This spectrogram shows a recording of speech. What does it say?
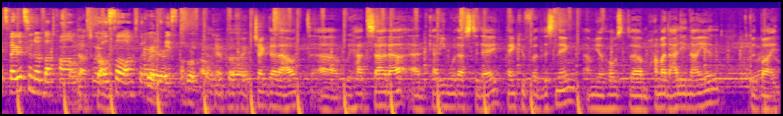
It's beirutsyndrome.com. Dot We're com. also on Twitter, Twitter, and Facebook. book, Okay, and, uh, perfect. Check that out. Uh, we had Sarah and Kareem with us today. Thank you for listening. I'm your host, uh, Mohamad-Ali Nayel. Goodbye.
